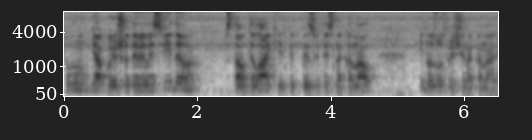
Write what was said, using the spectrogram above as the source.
Тому дякую, що дивились відео. Ставте лайки, підписуйтесь на канал і до зустрічі на каналі.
